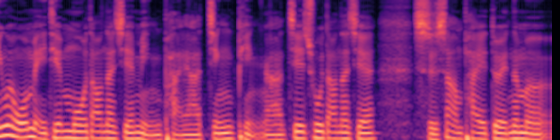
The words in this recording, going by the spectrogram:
因为我每天摸到那些名牌啊、精品啊，接触到那些时尚派对，那么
